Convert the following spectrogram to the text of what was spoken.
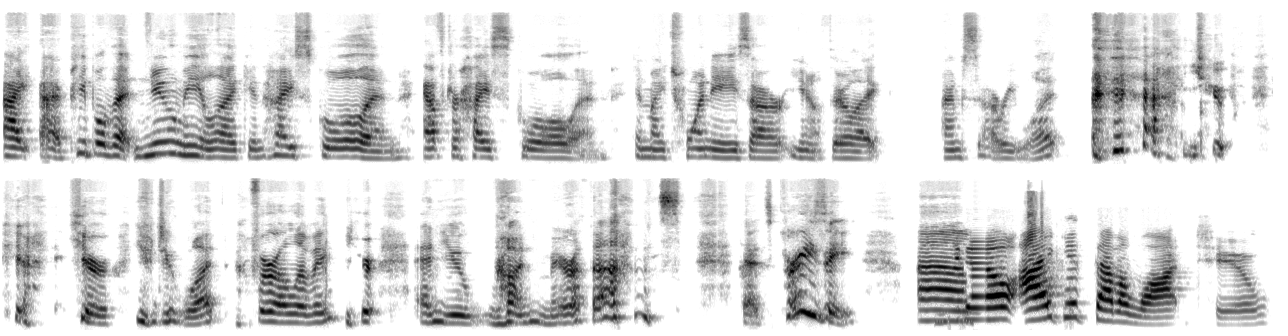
I, I, people that knew me like in high school and after high school and in my 20s are, you know, they're like, I'm sorry, what? you, you're, you do what for a living? You're, and you run marathons? That's crazy. Um, you know, I get that a lot too.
